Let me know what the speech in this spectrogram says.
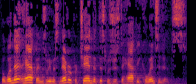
But when that happens, we must never pretend that this was just a happy coincidence.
